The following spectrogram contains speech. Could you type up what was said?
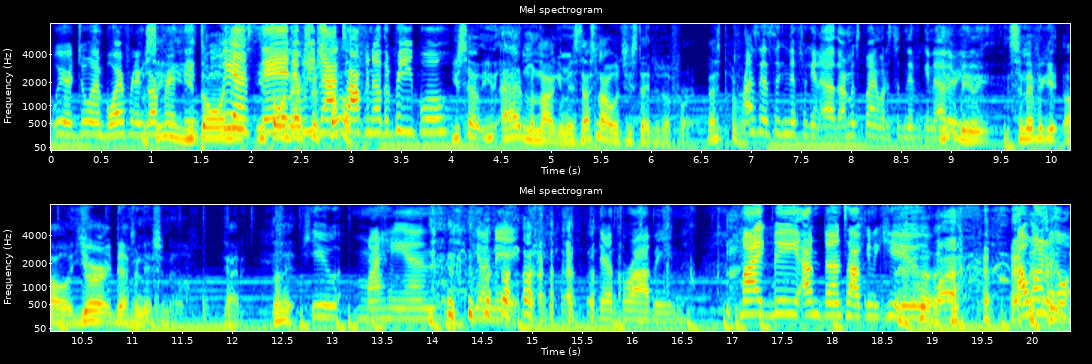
We're doing boyfriend and But see, girlfriend you things. We have you throwing said that we're not stuff. talking to other people. You said you add monogamous. That's not what you stated up front. That's different. I said significant other. I'm explaining what a significant You other can is. be significant. Oh, your definition of. Got it. Go ahead. Cue my hands, your neck, they're throbbing. Mike B, I'm done talking to Q. I want to know.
